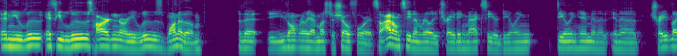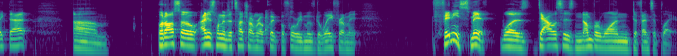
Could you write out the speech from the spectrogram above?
and you lose if you lose Harden or you lose one of them, that you don't really have much to show for it. So I don't see them really trading Maxey or dealing dealing him in a in a trade like that. Um, but also, I just wanted to touch on real quick before we moved away from it. Finney Smith was Dallas's number one defensive player.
